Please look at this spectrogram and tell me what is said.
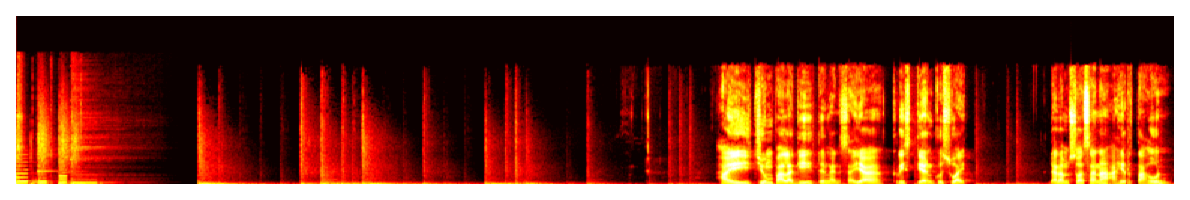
Hai, jumpa lagi dengan saya Christian Guswai. Dalam suasana akhir tahun,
